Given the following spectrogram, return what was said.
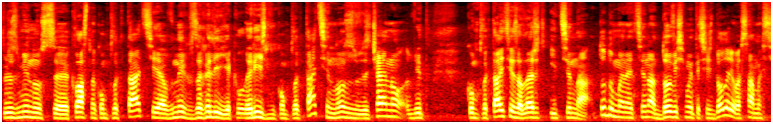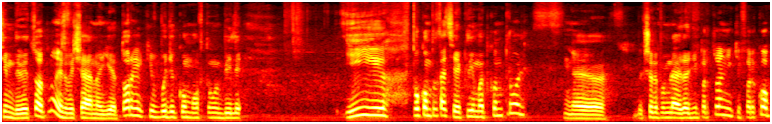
плюс-мінус е, класна комплектація. В них взагалі є різні комплектації, але звичайно від комплектації залежить і ціна. Тут у мене ціна до 8 тисяч доларів, а саме 7900. Ну і звичайно є торг, який в будь-якому автомобілі. І по комплектації клімат-контроль. Якщо не помиляю, задні партроніки, фаркоп.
